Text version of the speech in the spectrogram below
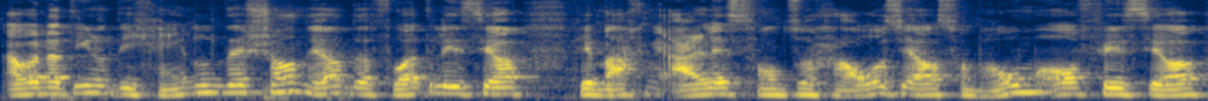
Aber Nadine und ich handeln das schon. Ja. Der Vorteil ist ja, wir machen alles von zu Hause aus, vom Homeoffice. Ja.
